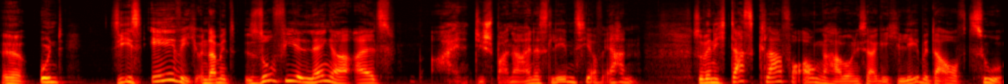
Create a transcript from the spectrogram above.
Äh, und sie ist ewig und damit so viel länger als die Spanne eines Lebens hier auf Erden. So, wenn ich das klar vor Augen habe und ich sage, ich lebe darauf zu,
